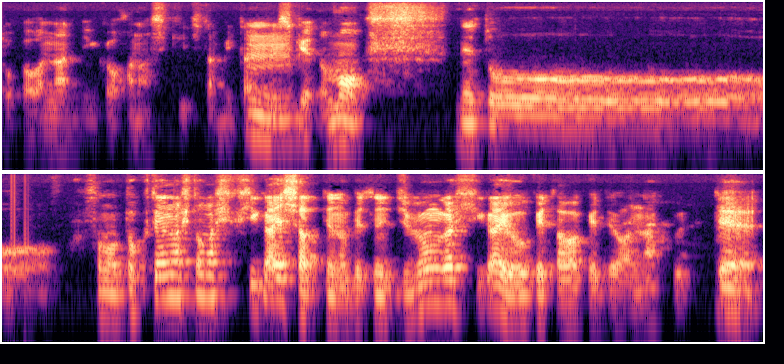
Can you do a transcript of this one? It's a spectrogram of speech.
とかは何人かお話聞いてたみたいですけれども、えっと、その特定の人の被害者っていうのは別に自分が被害を受けたわけではなくて、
